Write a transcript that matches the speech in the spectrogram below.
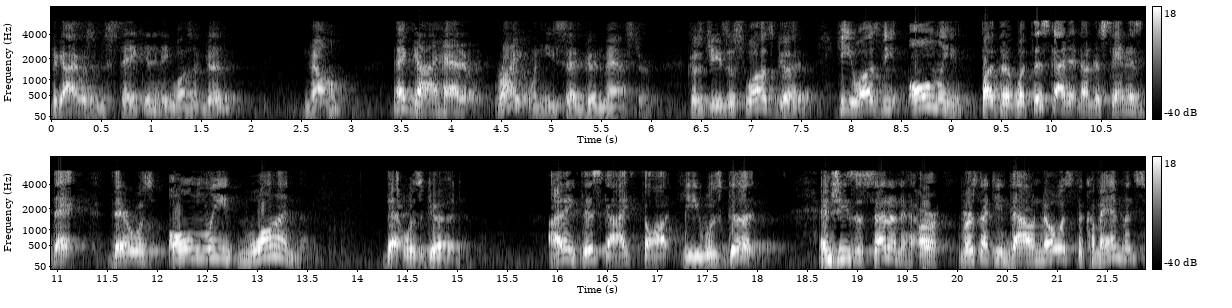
the guy was mistaken and he wasn't good? No. That guy had it right when he said good master. Because Jesus was good. He was the only, but the, what this guy didn't understand is that there was only one that was good. I think this guy thought he was good. And Jesus said, in, or verse 19, Thou knowest the commandments.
